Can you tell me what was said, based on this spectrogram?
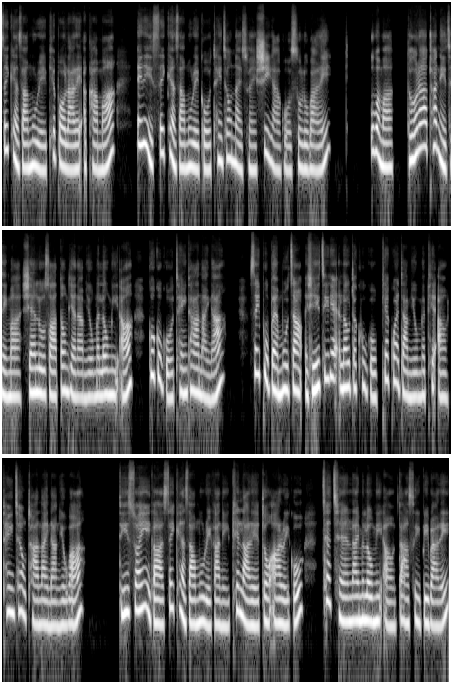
စိတ်ခံစားမှုတွေဖြစ်ပေါ်လာတဲ့အခါမှာအဲ့ဒီစိတ်ခံစားမှုတွေကိုထိန်းချုပ်နိုင်စွမ်းရှိတာကိုဆိုလိုပါတယ်ဥပမာ ဒေါရထွက်နေချိန်မှာရှမ်းလိုစွာတုံ့ပြန်တာမျိုးမလုပ်မိအောင်ကိုကိုကိုထိန်းထားနိုင်တာစိတ်ပူပန်မှုကြောင့်အရေးကြီးတဲ့အလုပ်တစ်ခုကိုပြက်ကွက်တာမျိုးမဖြစ်အောင်ထိန်းချုပ်ထားနိုင်တာမျိုးပါဒီစွမ်းရည်ကစိတ်ခံစားမှုတွေကနေဖြစ်လာတဲ့တွန်းအားတွေကိုချက်ချင်းလိုက်မလုံးမိအောင်တားဆီးပေးပါတယ်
